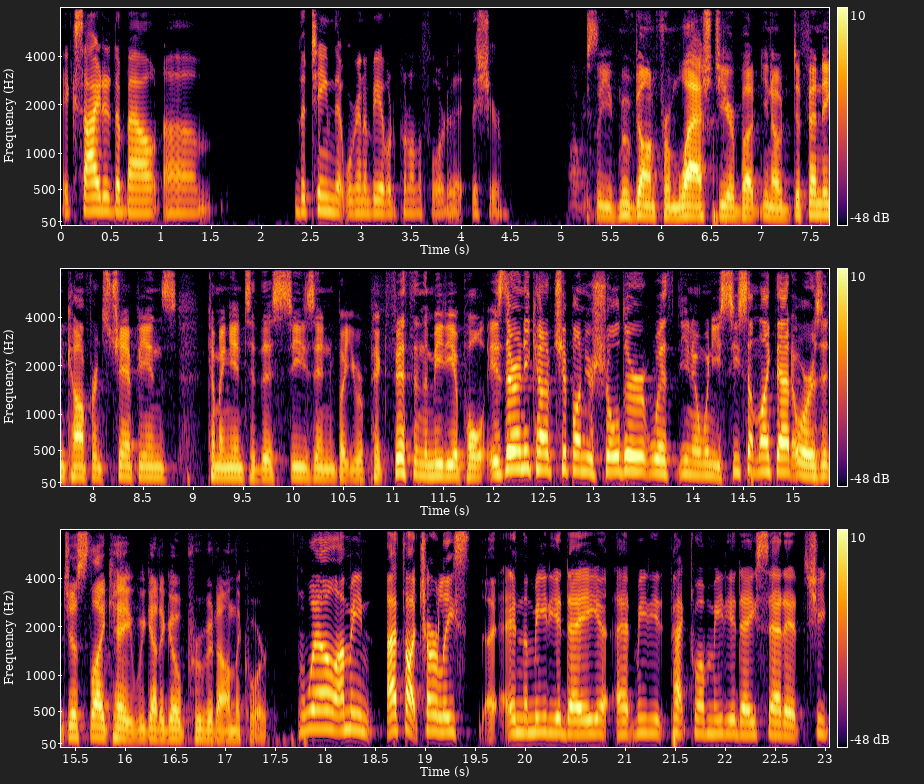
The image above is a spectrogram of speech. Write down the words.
excited about um, the team that we're going to be able to put on the floor today, this year. Obviously, you've moved on from last year, but you know, defending conference champions coming into this season, but you were picked fifth in the media poll. Is there any kind of chip on your shoulder with you know when you see something like that, or is it just like, hey, we got to go prove it on the court? Well, I mean, I thought Charlisse uh, in the media day at media Pac-12 media day said it. She,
